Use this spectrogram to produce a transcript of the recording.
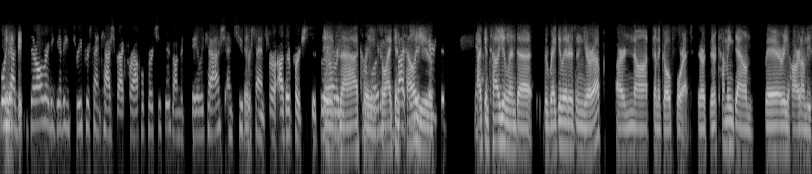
well, yeah, it, they're already giving three percent cash back for Apple purchases on the daily cash and two percent for other purchases. So exactly. So I can tell you, the, yeah. I can tell you, Linda, the regulators in Europe are not going to go for it. They're they're coming down very hard on these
